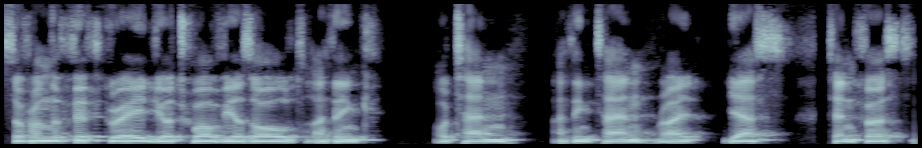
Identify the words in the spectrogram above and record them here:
so from the fifth grade, you're 12 years old, I think, or 10, I think 10, right? Yes, 10 first.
